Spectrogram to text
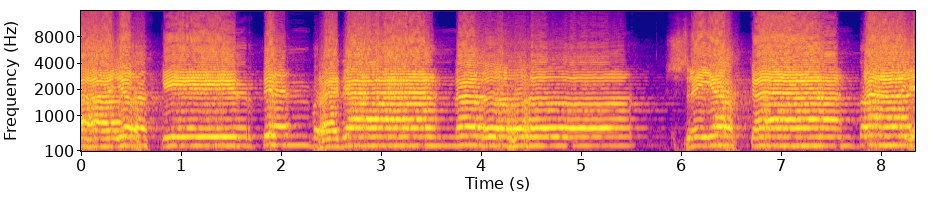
आयुः कीर्तिम् प्रजान्दरुः श्रियः कान्ताय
